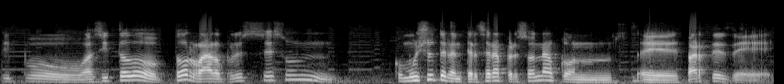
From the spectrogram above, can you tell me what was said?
tipo así todo, todo raro, pero es, es un como un shooter en tercera persona con eh, partes de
